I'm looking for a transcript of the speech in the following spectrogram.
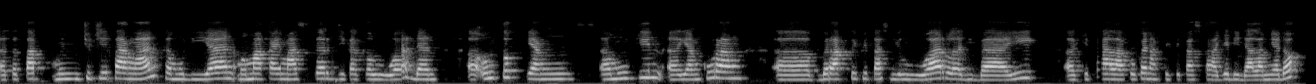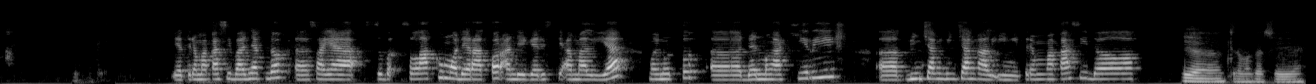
uh, tetap mencuci tangan, kemudian memakai masker jika keluar dan uh, untuk yang uh, mungkin uh, yang kurang uh, beraktivitas di luar lebih baik uh, kita lakukan aktivitas saja di dalamnya, dok. Ya, terima kasih banyak dok. Uh, saya selaku moderator Andi Gariski Amalia menutup uh, dan mengakhiri bincang-bincang uh, kali ini. Terima kasih dok. Ya, terima kasih.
